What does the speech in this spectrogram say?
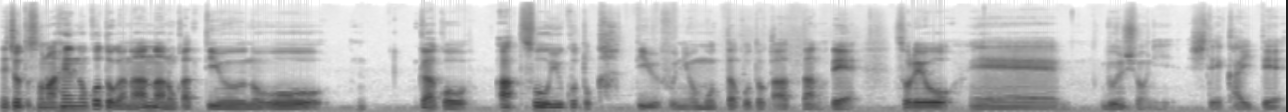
でちょっとその辺のことが何なのかっていうのをがこうあそういうことかっていうふうに思ったことがあったのでそれを、えー文章にして書いて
